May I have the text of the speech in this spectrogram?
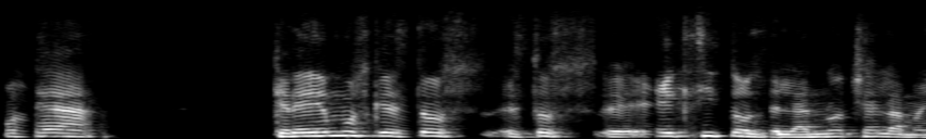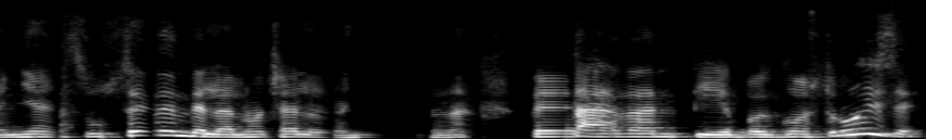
O sea, creemos que estos, estos eh, éxitos de la noche a la mañana suceden de la noche a la mañana, pero tardan tiempo en construirse.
